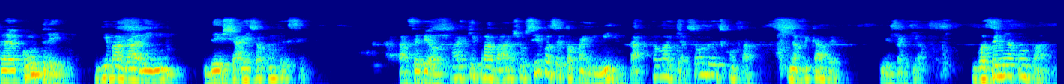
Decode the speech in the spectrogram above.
uh, com treino. Devagarinho, deixar isso acontecer. Tá? Você vê, ó, aqui para baixo, se você tocar em mim, tá? Eu vou aqui, ó, só dois contatos. Não ficar vendo. Isso aqui, ó. Você me acompanha.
